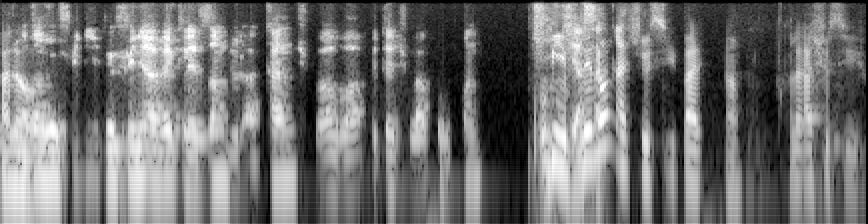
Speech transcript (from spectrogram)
Alors, je finis, avec l'exemple de la canne, tu vas voir, peut-être tu vas comprendre. Ou bien, prenons la chaussure, par exemple. La chaussure.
